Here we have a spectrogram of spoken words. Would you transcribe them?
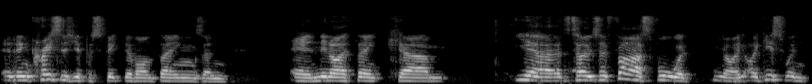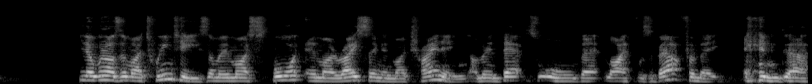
it increases your perspective on things, and and then I think. Um, yeah, so so fast forward you know, I, I, guess when, you know, when I was in my twenties, I mean, my sport and my racing and my training, I mean, that's all that life was about for me, and uh,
